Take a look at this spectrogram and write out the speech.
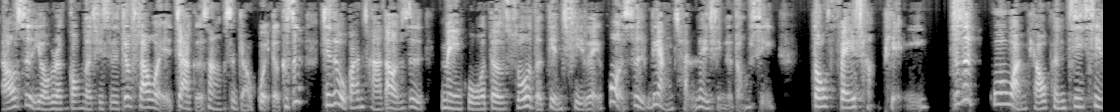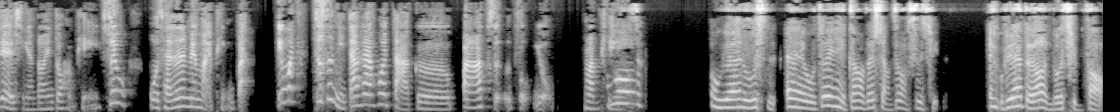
然后是有人工的，其实就稍微价格上是比较贵的。可是其实我观察到，就是美国的所有的电器类或者是量产类型的东西都非常便宜，就是锅碗瓢盆机器类型的东西都很便宜，所以我才在那边买平板。因为就是你大概会打个八折左右，蛮便宜的。哦，原来如此。哎、欸，我最近也刚好在想这种事情。哎、欸，我现在得到很多情报。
